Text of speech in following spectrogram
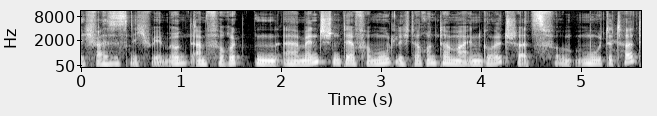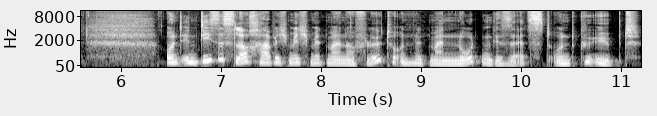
ich weiß es nicht wem, irgendeinem verrückten äh, Menschen, der vermutlich darunter mal einen Goldschatz vermutet hat. Und in dieses Loch habe ich mich mit meiner Flöte und mit meinen Noten gesetzt und geübt.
